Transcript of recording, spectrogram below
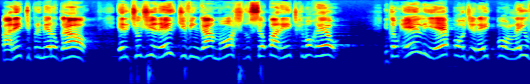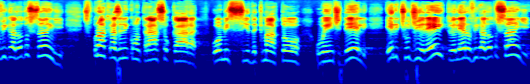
parente de primeiro grau. Ele tinha o direito de vingar a morte do seu parente que morreu. Então ele é, por direito, por lei, o vingador do sangue. Se por um acaso ele encontrasse o cara, o homicida que matou o ente dele, ele tinha o direito, ele era o vingador do sangue.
